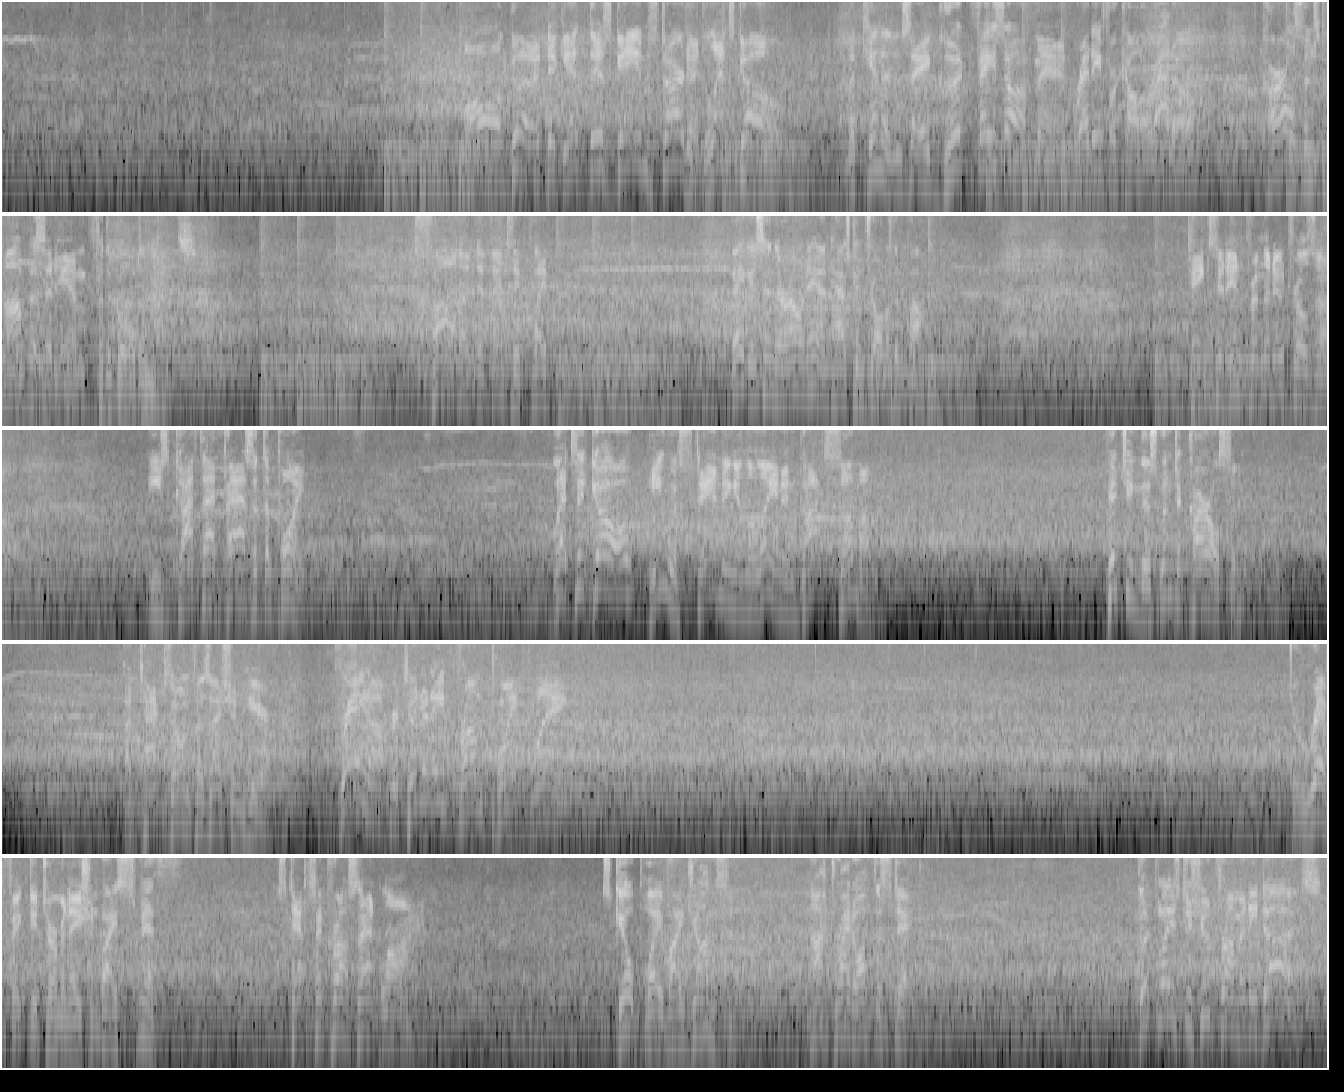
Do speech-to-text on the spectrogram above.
All good to get this game started. Let's go. MacKinnon's a good face-off man, ready for Colorado. Karlsson's opposite him for the Golden Knights. Solid defensive play. Vegas in their own end has control of the puck. Takes it in from the neutral zone. He's got that pass at the point. Lets it go. He was standing in the lane and got some of it. Pitching this one to Karlsson. Attack zone possession here. Great opportunity from point blank. Terrific determination by Smith. Steps across that line. Skill play by Johnson. Knocked right off the stick. Good place to shoot from, and he does.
